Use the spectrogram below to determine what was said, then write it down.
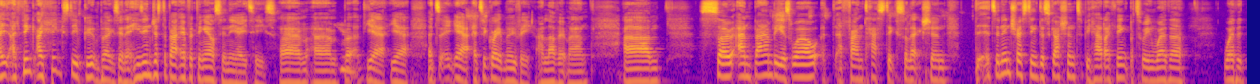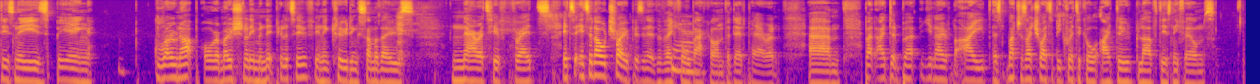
I, I think I think Steve Guttenberg's in it. He's in just about everything else in the eighties. Um, um, yeah. But yeah, yeah, it's yeah, it's a great movie. I love it, man. Um, so and Bambi as well, a, a fantastic selection. It's an interesting discussion to be had, I think, between whether whether Disney is being grown up or emotionally manipulative in including some of those narrative threads. It's it's an old trope, isn't it, that they yeah. fall back on the dead parent. Um, but I do, but you know, I as much as I try to be critical, I do love Disney films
